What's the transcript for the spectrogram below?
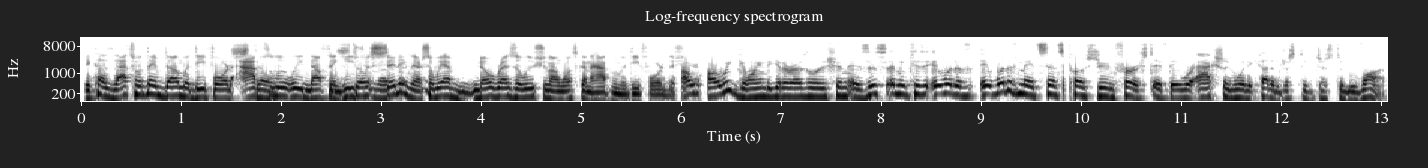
Because that's what they've done with Dee Ford. Still- Absolutely nothing. He's just sitting there. So we have no resolution on what's going to happen with Dee Ford this year. Are, are we going to get a resolution? Is this? I mean, because it would have it would have made sense post June first if they were actually going to cut him just to just to move on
